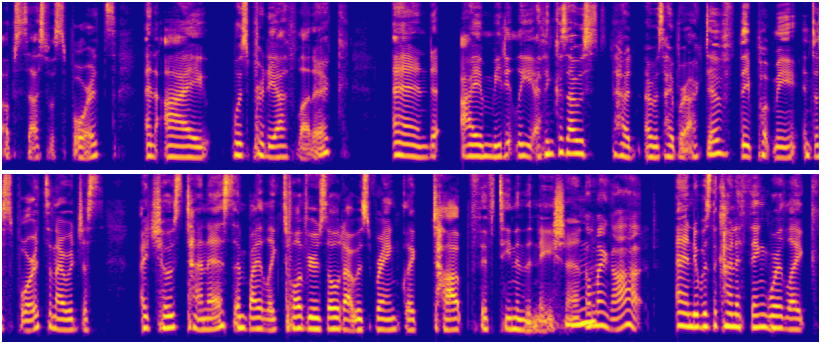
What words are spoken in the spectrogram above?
obsessed with sports, and I was pretty athletic. And I immediately, I think, because I was had I was hyperactive, they put me into sports, and I would just I chose tennis, and by like twelve years old, I was ranked like top fifteen in the nation. Oh my God. and it was the kind of thing where like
